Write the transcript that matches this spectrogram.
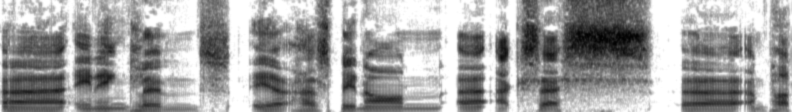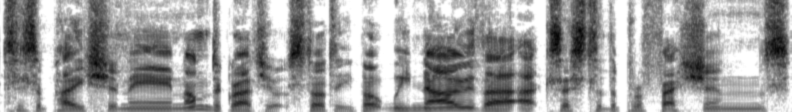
uh, in England it has been on uh, access uh, and participation in undergraduate study. But we know that access to the professions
